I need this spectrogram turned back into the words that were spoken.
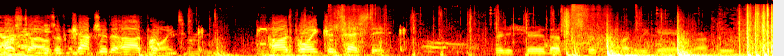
Hostiles have captured the hardpoint. Hardpoint contested. Pretty sure that's just part of the game, Rocky.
